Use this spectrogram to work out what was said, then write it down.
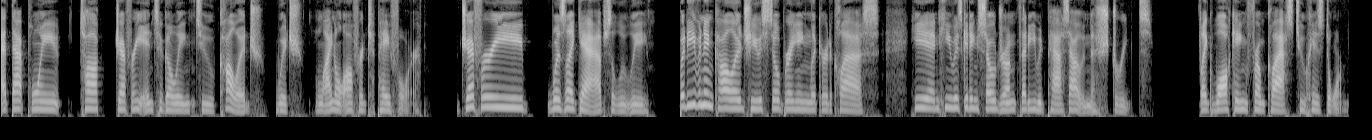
at that point, talked Jeffrey into going to college, which Lionel offered to pay for. Jeffrey was like, Yeah, absolutely. But even in college, he was still bringing liquor to class. He and he was getting so drunk that he would pass out in the streets, like walking from class to his dorm.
